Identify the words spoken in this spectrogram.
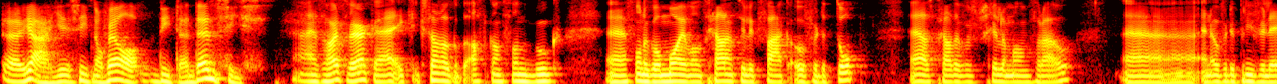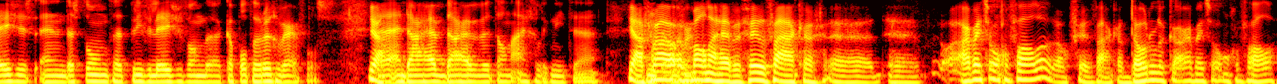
eh, ja, je ziet nog wel die tendenties. Ja, het is hard werken. Hè. Ik, ik zag ook op de achterkant van het boek, eh, vond ik wel mooi, want het gaat natuurlijk vaak over de top. Hè, als het gaat over verschillen man-vrouw. Eh, en over de privileges. En daar stond het privilege van de kapotte rugwervels. Ja, Eh, en daar, heb, daar hebben we het dan eigenlijk niet. ja vrouwen en mannen hebben veel vaker arbeidsongevallen. Ook veel vaker dodelijke arbeidsongevallen.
